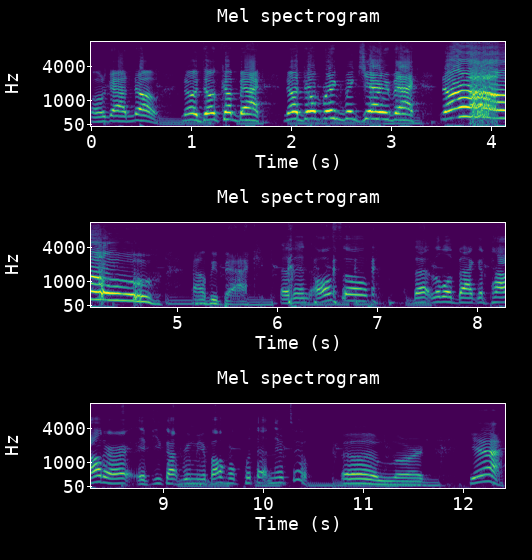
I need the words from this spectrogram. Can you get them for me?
oh God, no, no! Don't come back! No, don't bring Big Jerry back! No! I'll be back. And then also, that little bag of powder, if you've got room in your butthole, put that in there too. Oh Lord, yeah.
